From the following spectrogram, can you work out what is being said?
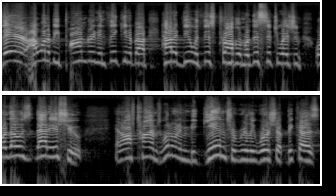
there. I want to be pondering and thinking about how to deal with this problem or this situation or those that issue. And oftentimes we don't even begin to really worship because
